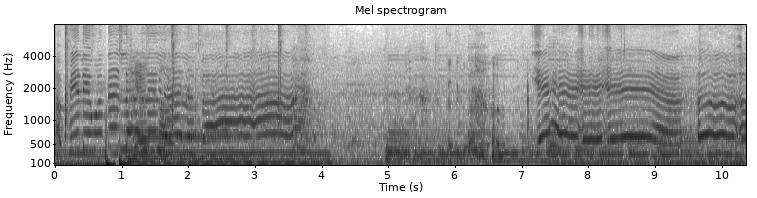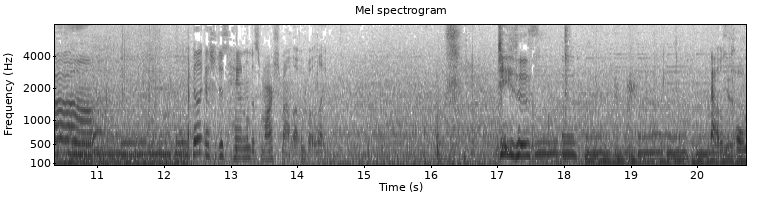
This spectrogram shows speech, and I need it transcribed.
I really want that la la lullaby. Got the Yeah. Like I should just handle this marshmallow, but like, Jesus, that was cold.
